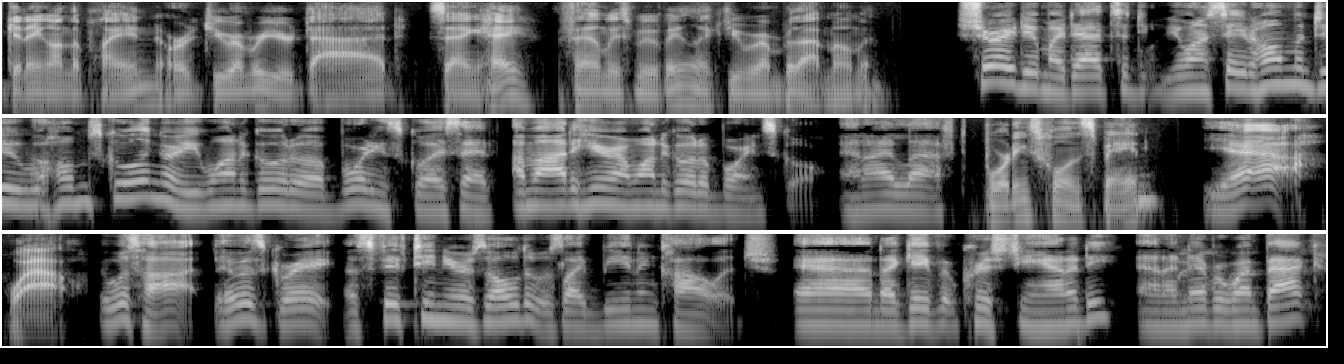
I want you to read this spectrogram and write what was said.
getting on the plane or do you remember your dad saying, Hey, the family's moving? Like, do you remember that moment? Sure, I do. My dad said, You want to stay at home and do homeschooling or you want to go to a boarding school? I said, I'm out of here. I want to go to boarding school. And I left. Boarding school in Spain? Yeah. Wow. It was hot. It was great. I was 15 years old. It was like being in college. And I gave up Christianity and I never went back.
